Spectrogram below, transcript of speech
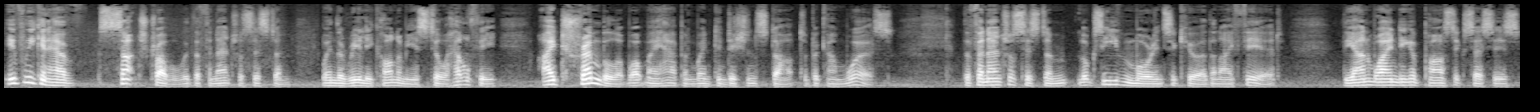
If we can have such trouble with the financial system when the real economy is still healthy, I tremble at what may happen when conditions start to become worse. The financial system looks even more insecure than I feared. The unwinding of past excesses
